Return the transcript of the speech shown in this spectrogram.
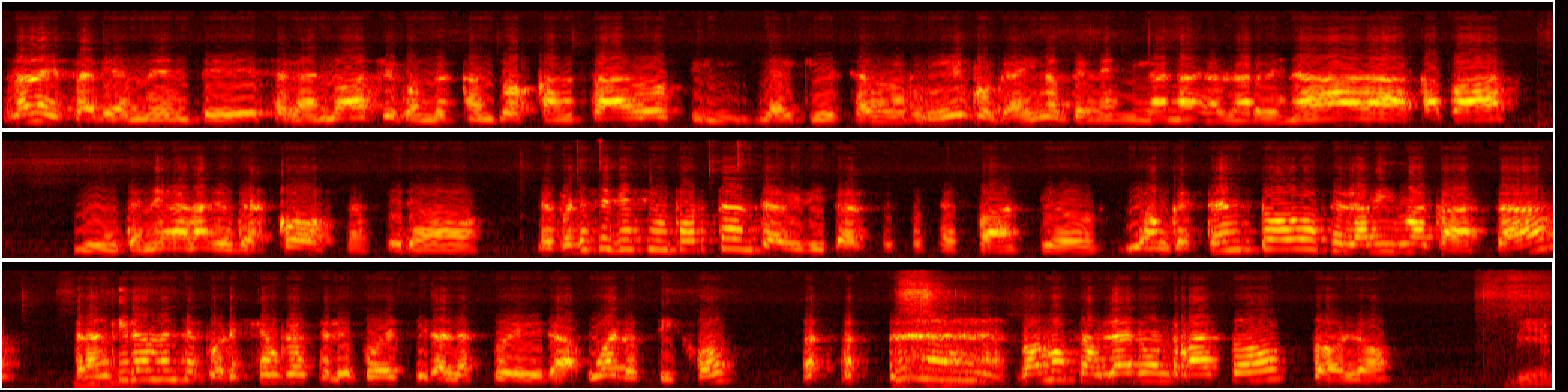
No necesariamente es a la noche cuando están todos cansados y, hay que irse a dormir, porque ahí no tenés ni ganas de hablar de nada, capaz, ni tenés ganas de otras cosas. Pero me parece que es importante habilitarse esos espacios. Y aunque estén todos en la misma casa, Tranquilamente, por ejemplo, se le puede decir a la suegra o a los hijos, vamos a hablar un rato solo. Bien.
